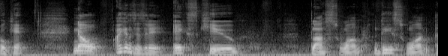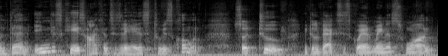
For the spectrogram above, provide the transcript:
okay. Now I can say x cube plus 1 this one and then in this case I can say here is 2 is common. So 2 it will be x square minus 1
